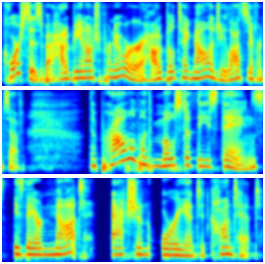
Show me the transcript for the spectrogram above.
courses about how to be an entrepreneur, how to build technology, lots of different stuff. The problem with most of these things is they are not action oriented content.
